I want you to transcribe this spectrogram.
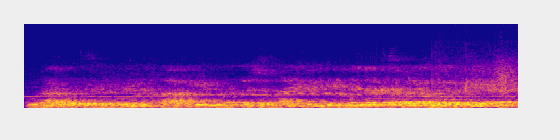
ನೂರಾರು ವಚನಗಳನ್ನು ಹೇಳುವಂತಾಗಿ ಇರುವಂತಹ ಶುಭನಾಯಕರಿಗೆ ನಿಮ್ಮೆಲ್ಲರ ಚಪ್ಪಾಳೆಗಳಿಗೆ ಅನೇಕ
